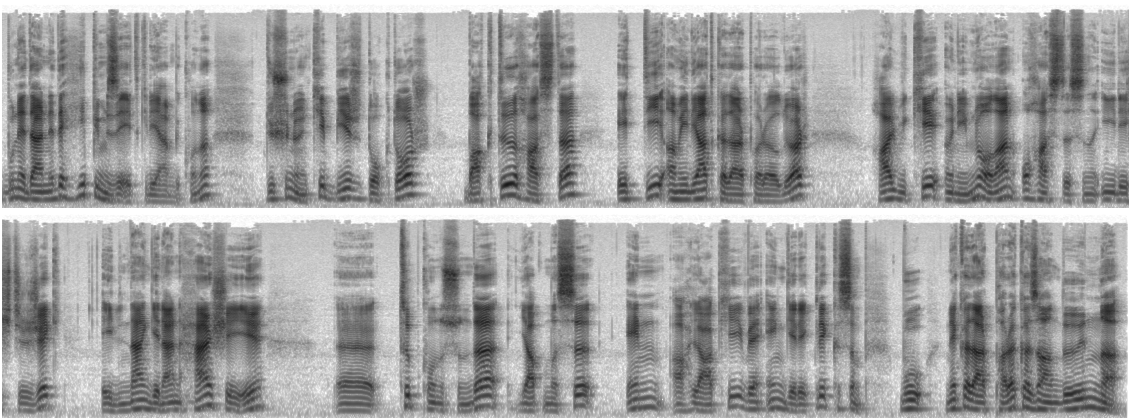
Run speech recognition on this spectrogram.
bu nedenle de hepimizi etkileyen bir konu. Düşünün ki bir doktor baktığı hasta ettiği ameliyat kadar para alıyor. Halbuki önemli olan o hastasını iyileştirecek elinden gelen her şeyi e, tıp konusunda yapması en ahlaki ve en gerekli kısım. Bu ne kadar para kazandığınla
